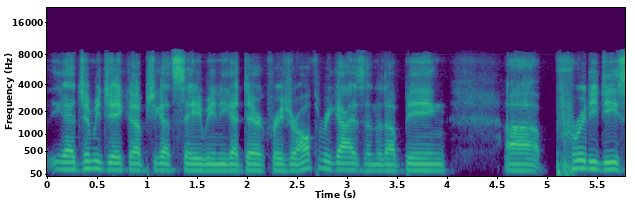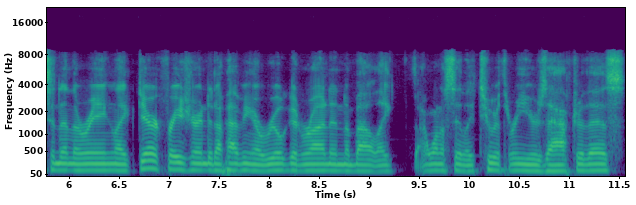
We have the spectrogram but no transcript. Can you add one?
you got Jimmy Jacobs, you got Sabian, you got Derek Frazier. All three guys ended up being uh, pretty decent in the ring. Like Derek Frazier ended up having a real good run in about like I want to say like two or three years after this,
